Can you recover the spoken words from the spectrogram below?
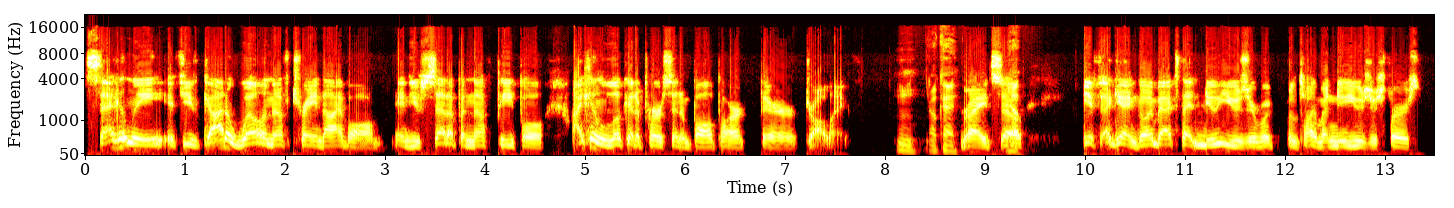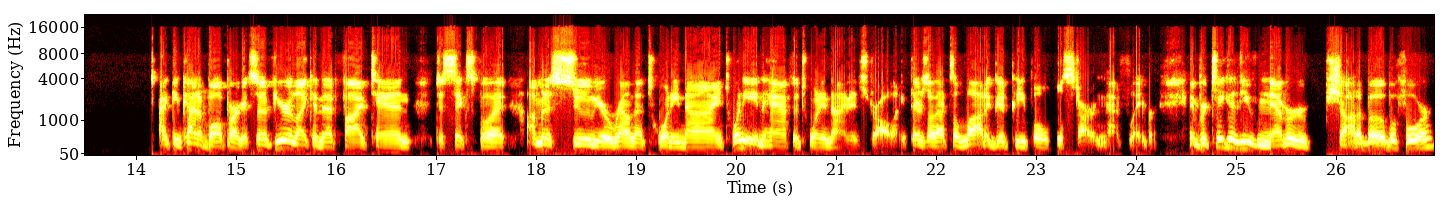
Secondly, if you've got a well enough trained eyeball and you've set up enough people, I can look at a person and ballpark their draw length. Mm, okay. Right. So yep. if again going back to that new user, we're, we're talking about new users first. I can kind of ballpark it. So if you're like in that 5'10 to six foot, I'm going to assume you're around that 29, 28 and a half to 29 inch draw length. There's a, that's a lot of good people will start in that flavor. In particular, if you've never shot a bow before,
